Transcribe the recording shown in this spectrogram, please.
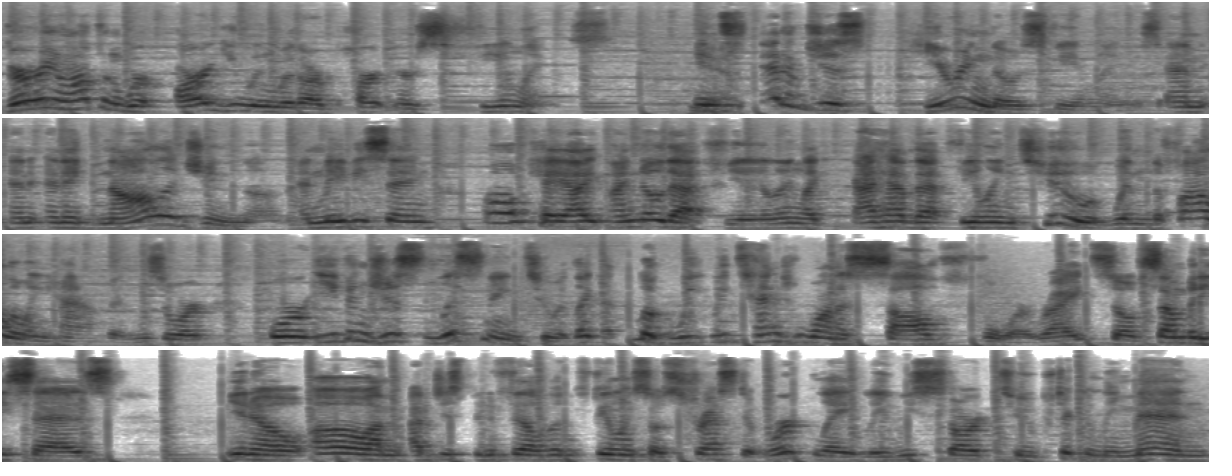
Very often we're arguing with our partner's feelings. Yeah. Instead of just hearing those feelings and, and, and acknowledging them and maybe saying, oh, okay, I, I know that feeling. Like I have that feeling too when the following happens or, or even just listening to it. Like, look, we, we tend to want to solve for, right? So if somebody says, you know, oh, I'm, I've just been feeling, feeling so stressed at work lately, we start to, particularly men,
